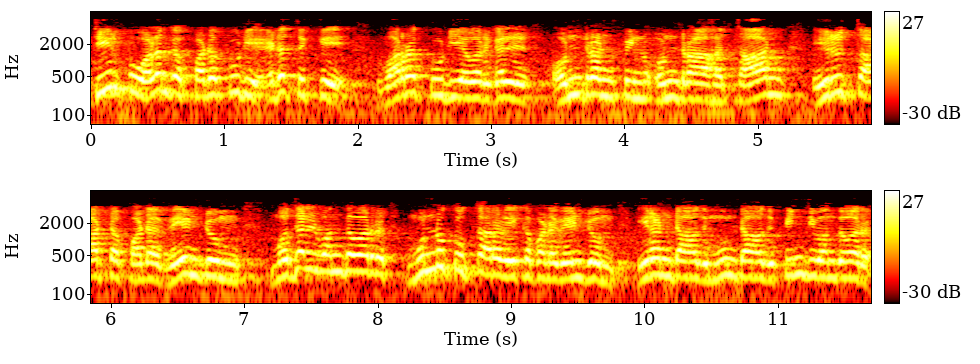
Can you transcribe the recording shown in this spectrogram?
தீர்ப்பு வழங்கப்படக்கூடிய இடத்துக்கு வரக்கூடியவர்கள் ஒன்றன் பின் ஒன்றாகத்தான் இருத்தாட்டப்பட வேண்டும். முதல் வந்தவர் முன்னுக்கு உட்கார வைக்கப்பட வேண்டும். இரண்டாவது மூன்றாவது பிந்தி வந்தவர்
